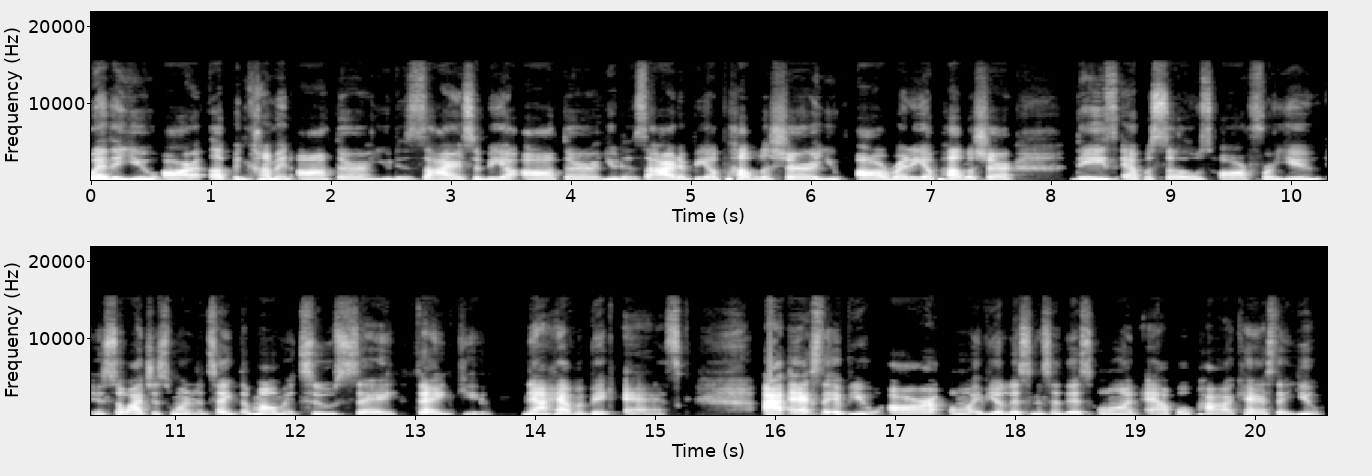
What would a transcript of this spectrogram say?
whether you are an up and coming author, you desire to be an author, you desire to be a publisher, you already a publisher, these episodes are for you. And so I just wanted to take the moment to say thank you. Now I have a big ask. I ask that if you are on, if you're listening to this on Apple Podcast, that you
